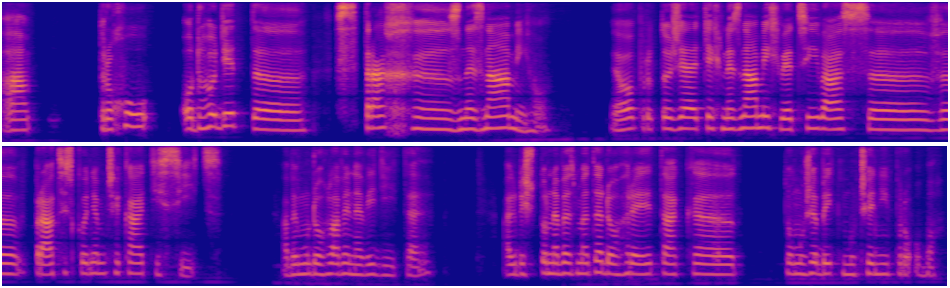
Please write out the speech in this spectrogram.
a trochu odhodit eh, strach eh, z neznámého. Jo, protože těch neznámých věcí vás eh, v práci s koněm čeká tisíc a vy mu do hlavy nevidíte. A když to nevezmete do hry, tak to může být mučení pro oba.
